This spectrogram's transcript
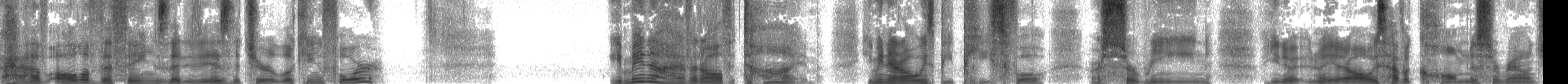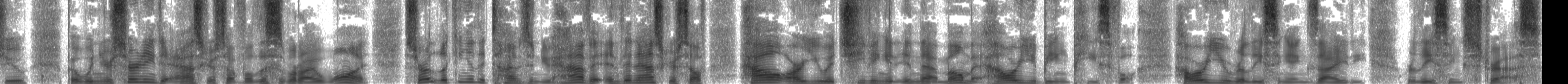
have all of the things that it is that you're looking for. You may not have it all the time, you may not always be peaceful or serene. You know, you may not always have a calmness around you. But when you're starting to ask yourself, well, this is what I want, start looking at the times when you have it and then ask yourself, how are you achieving it in that moment? How are you being peaceful? How are you releasing anxiety, releasing stress?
